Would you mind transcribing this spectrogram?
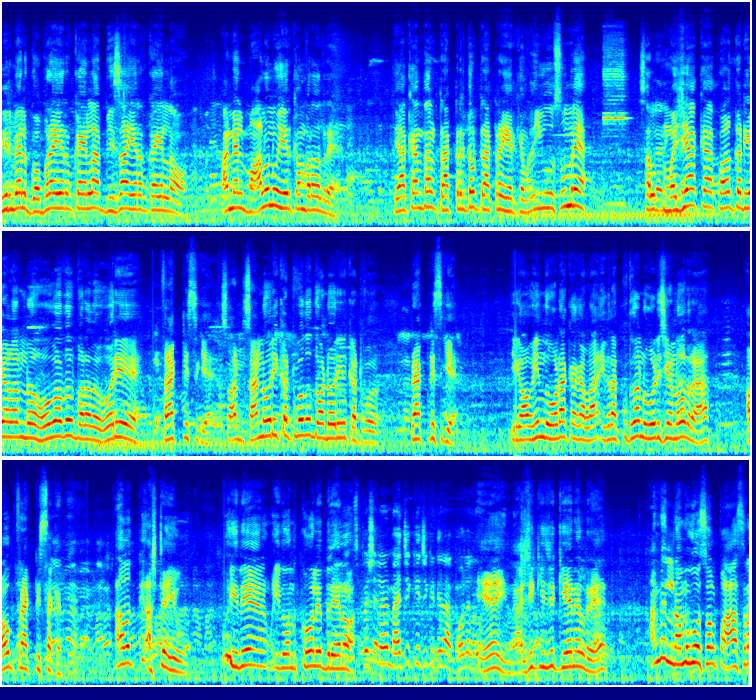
ಇದ್ರ ಮೇಲೆ ಗೊಬ್ಬರ ಏರ್ಬೇಕಾಗಿಲ್ಲ ಬೀಜ ಏರ್ಬೇಕಾಗಿಲ್ಲ ನಾವು. ಆಮೇಲೆ ಮಾಲೂನು ಏರ್ಕೊಂಬರದಲ್ಲ ರೀ ಯಾಕಂತಂದ್ರೆ ಟ್ರಾಕ್ಟರ್ ಇರ್ತಾವೆ ಟ್ರಾಕ್ಟರ್ ಏರ್ಕೊಂಬರೋದು ಇವು ಸುಮ್ಮನೆ ಸ್ವಲ್ಪ ಮಜಾಕ ಕೊಳಕಟ್ಟಿಗಳನ್ನು ಹೋಗೋದು, ಬರೋದು, ಹೋರಿ ಪ್ರಾಕ್ಟೀಸ್ಗೆ ಸಣ್ಣ ಸಣ್ಣ ಹೋರಿ ಕಟ್ಬೋದು, ದೊಡ್ಡ ಹೋರಿ ಕಟ್ಬೋದು ಪ್ರಾಕ್ಟೀಸ್ಗೆ ಈಗ ಅವು ಹಿಂದೆ ಓಡೋಕ್ಕಾಗಲ್ಲ ಇದ್ರಾಗ ಕುತ್ಕೊಂಡು ಓಡಿಸ್ಕೊಂಡು ಹೋದ್ರೆ ಅವಕ್ಕೆ ಪ್ರಾಕ್ಟೀಸ್ ಆಕತಿ ಅದಕ್ಕೆ ಅಷ್ಟೇ ಇವು. ಇದೇ ಇದೊಂದು ಕೋಲ್ ಇದ್ರೆ ಏನೋ. ಸ್ಪೆಷಲ್ ಏನು ಮ್ಯಾಜಿಕ್ ಗೀಜಿಕ್ ಇಟ್ಟಿರ ಕೋಲಲ್ಲಿ ಏ ಮ್ಯಾಜಿಕ್ ಈಜಿಕ್ ಏನಿಲ್ಲ ರೀ ಆಮೇಲೆ ನಮಗೂ ಸ್ವಲ್ಪ ಆಸರ.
